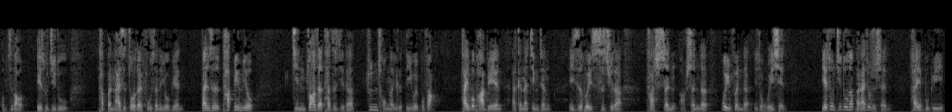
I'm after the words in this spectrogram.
我们知道耶稣基督，他本来是坐在父神的右边，但是他并没有紧抓着他自己的尊崇的一个地位不放。他也不怕别人啊跟他竞争，以致会失去了他神啊神的位分的一种危险。耶稣基督他本来就是神，他也不必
